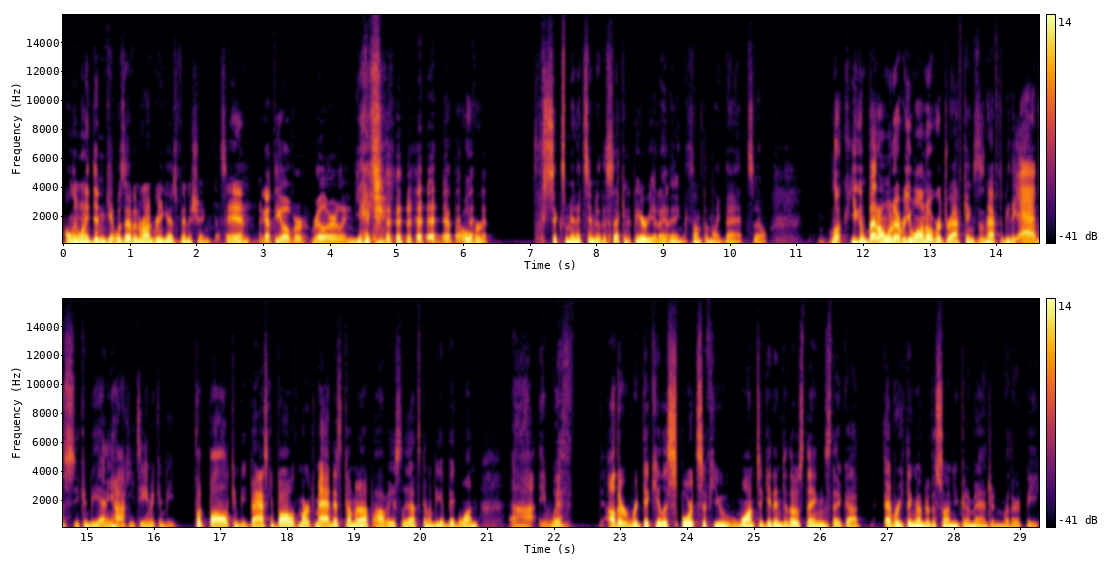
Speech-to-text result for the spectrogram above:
Only one he didn't get was Evan Rodrigues finishing. So, And I got the over real early. yeah, got the over six minutes into the second period, I think, something like that. So, look, you can bet on whatever you want over at DraftKings. It doesn't have to be the Avs. It can be any hockey team. It can be football. It can be basketball with March Madness coming up. Obviously, that's going to be a big one. Uh, with other ridiculous sports, if you want to get into those things, they've got everything under the sun you can imagine, whether it be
